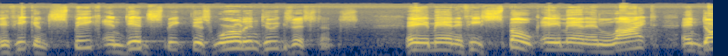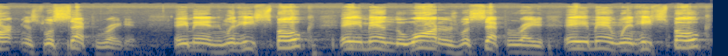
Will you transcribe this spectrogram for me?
if He can speak and did speak this world into existence, amen, if He spoke, amen, and light and darkness was separated. Amen. When he spoke, amen, the waters was separated. Amen. When he spoke,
